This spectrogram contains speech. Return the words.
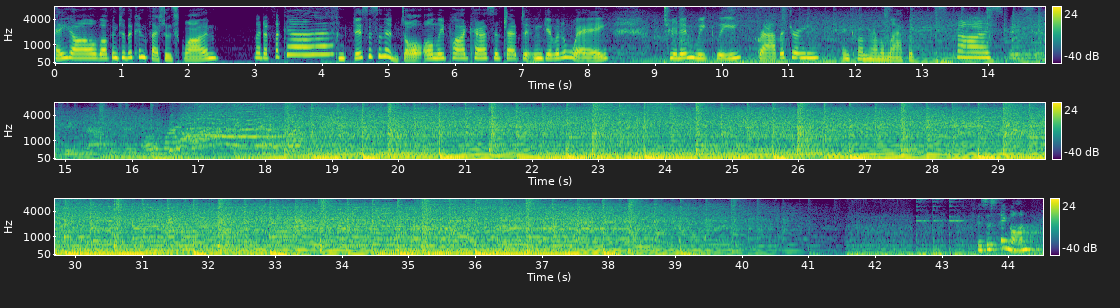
Hey y'all, welcome to the Confession Squad. Motherfucker. This is an adult only podcast if that didn't give it away. Tune in weekly, grab a drink, and come have a laugh with us. Guys. Is this thing on?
